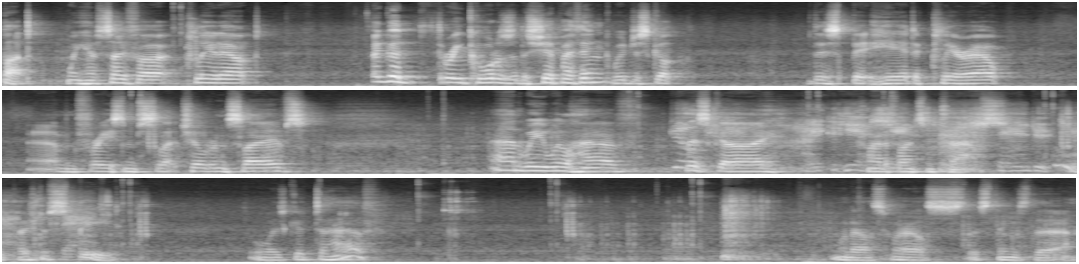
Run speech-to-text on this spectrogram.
But we have so far cleared out a good three quarters of the ship. I think we've just got this bit here to clear out um, and free some sla- children slaves, and we will have this guy trying to find some traps. Ooh, potion of speed. Always good to have. What else? Where else? There's things there.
